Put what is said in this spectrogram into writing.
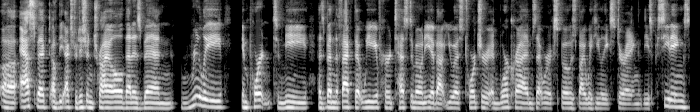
uh, aspect of the extradition trial that has been really important to me has been the fact that we've heard testimony about U.S. torture and war crimes that were exposed by WikiLeaks during these proceedings.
